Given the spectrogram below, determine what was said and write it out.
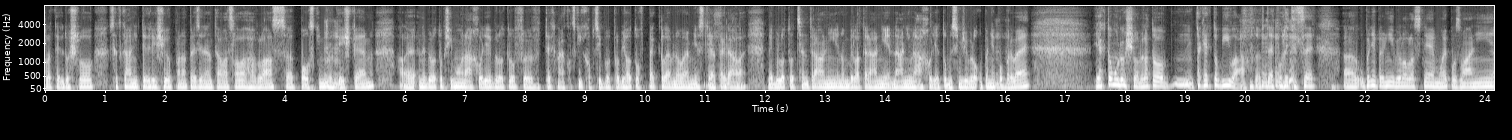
letech došlo setkání tehdejšího pana prezidenta Václava Havla s polským mm-hmm. protějškem, ale nebylo to přímo v náchodě, bylo to v, v těch náchodských obcích, probíhalo to v Pekle, v Novém městě Jasně. a tak dále. Nebylo to centrální, jenom bilaterální jednání v náchodě. To myslím, že bylo úplně mm-hmm. poprvé. Jak tomu došlo? Bylo to mm, tak, jak to bývá v té politice. Úplně první bylo vlastně moje pozvání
